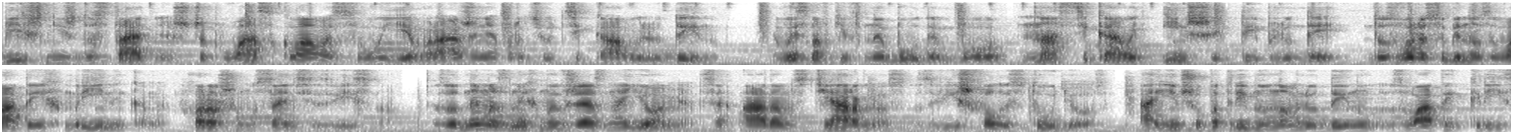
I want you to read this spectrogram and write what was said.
більш ніж достатньо, щоб у вас склалось своє враження про цю цікаву людину. Висновків не буде, бо нас цікавить інший тип людей. Дозволю собі називати їх мрійниками, в хорошому сенсі, звісно. З одним із них ми вже знайомі, це Адам Стярнос з Wishful Studios, а іншу потрібну нам людину звати Кріс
